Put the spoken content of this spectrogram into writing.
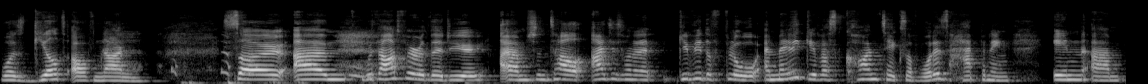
was guilt of none. So, um, without further ado, um, Chantel, I just want to give you the floor and maybe give us context of what is happening in um,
